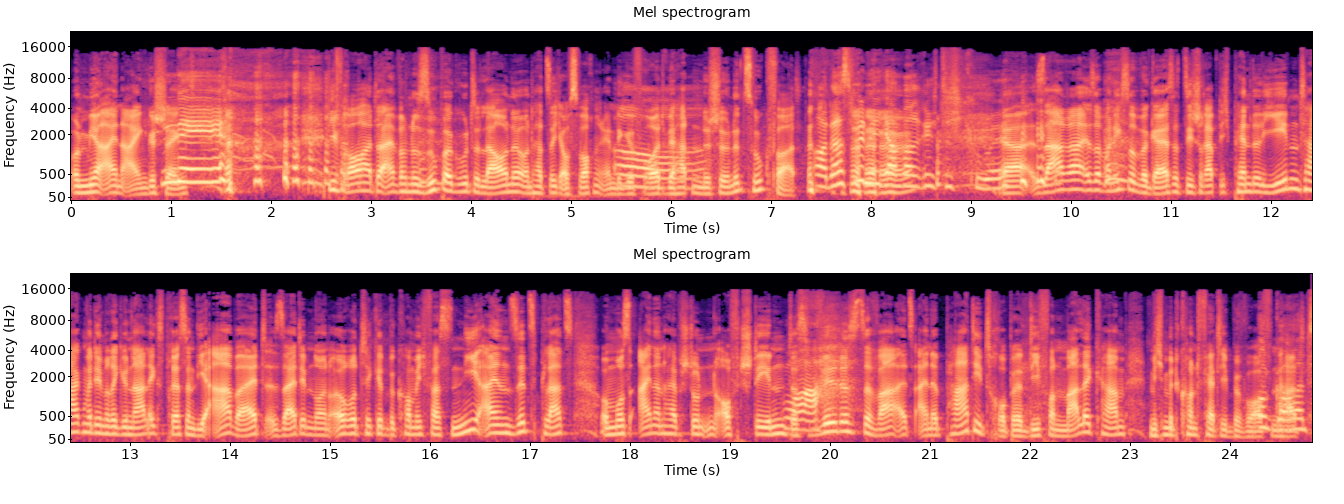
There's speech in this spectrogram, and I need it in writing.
und mir einen eingeschenkt. Nee, Die Frau hatte einfach nur super gute Laune und hat sich aufs Wochenende gefreut. Wir hatten eine schöne Zugfahrt. oh, das finde ich aber richtig cool. Ja, Sarah ist aber nicht so begeistert. Sie schreibt, ich pendel jeden Tag mit dem Regionalexpress in die Arbeit. Seit dem 9-Euro-Ticket bekomme ich fast nie einen Sitzplatz und muss eineinhalb Stunden oft stehen. Boah. Das Wildeste war, als eine Partytruppe, die von Malle kam, mich mit Konfetti beworfen Oh hat.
